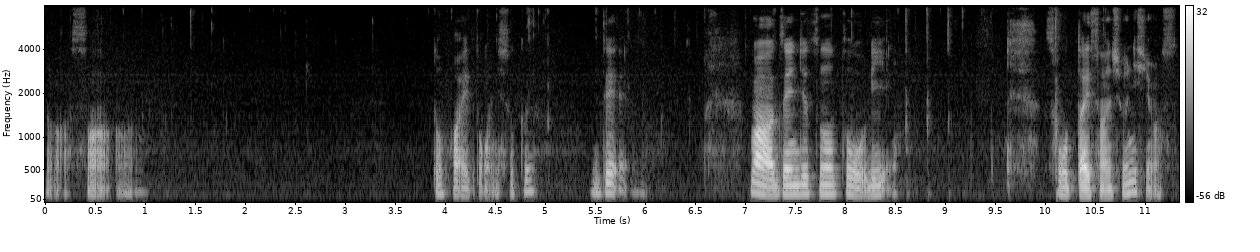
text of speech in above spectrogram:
あさあ、とファイルとかにしとく？で、まあ前述の通り、相対参照にします。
